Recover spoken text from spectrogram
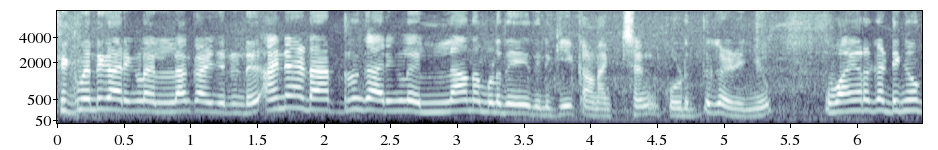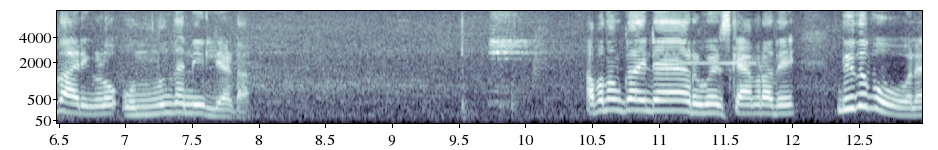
ഫിഗ്മെന്റ് കാര്യങ്ങളെല്ലാം കഴിഞ്ഞിട്ടുണ്ട്. അതിന്റെ അഡാപ്റ്ററും കാര്യങ്ങളെല്ലാം നമ്മൾ ഇതേ ഇതിലേക്ക് കണക്ഷൻ കൊടുത്തു കഴിഞ്ഞു. വയർ കട്ടിങ്ങോ കാര്യങ്ങളോ ഒന്നും തന്നെ ഇല്ല കേട്ടോ അപ്പോൾ നമുക്ക് അതിന്റെ റിവേഴ്സ് ക്യാമറ അതെ ഇതുപോലെ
